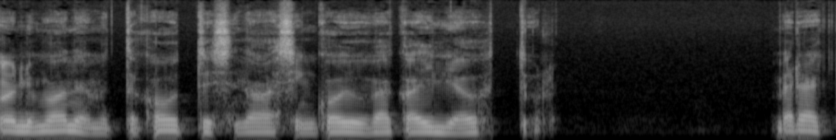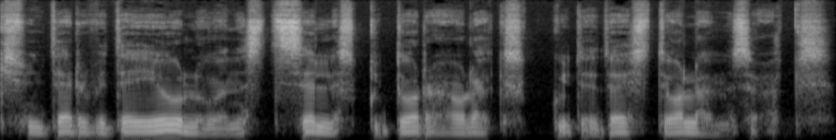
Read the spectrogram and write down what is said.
olin vanematega autos ja naasin koju väga hilja õhtul. me rääkisime terve tee jõuluvanast ja sellest, kui tore oleks, kui ta tõesti olemas oleks.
